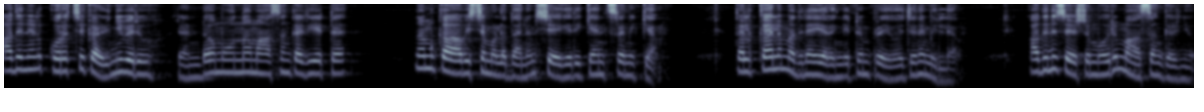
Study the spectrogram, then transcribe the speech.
അതിനാൽ കുറച്ച് കഴിഞ്ഞു വരൂ. രണ്ടോ മൂന്നോ മാസം കഴിയട്ടെ. നമുക്ക് ആവശ്യമുള്ള ധനം ശേഖരിക്കാൻ ശ്രമിക്കാം. തൽക്കാലം അതിനായി ഇറങ്ങിയിട്ടും പ്രയോജനമില്ല. അതിനുശേഷം ഒരു മാസം കഴിഞ്ഞു.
